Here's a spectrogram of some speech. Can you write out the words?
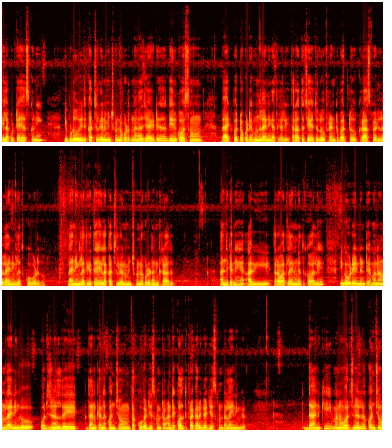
ఇలా కుట్టేసుకుని ఇప్పుడు ఇది ఖర్చులు కనిపించకుండా కుడుతున్నాం కదా జాకెట్. దీనికోసం బ్యాక్ పార్ట్ ఒకటే ముందు లైనింగ్ అతకాలి తర్వాత చేతులు ఫ్రంట్ పార్ట్ క్రాస్ పెడ్లు లైనింగ్లు ఎత్తుకోకూడదు. లైనింగ్లు ఎతికితే ఇలా ఖర్చులు కనిపించకుండా కుడడానికి రాదు. అందుకని అవి తర్వాత లైనింగ్ ఎత్తుకోవాలి. ఇంకొకటి ఏంటంటే మనం లైనింగ్ ఒరిజినల్ది దానికన్నా కొంచెం తక్కువ కట్ చేసుకుంటాం. అంటే కొలత ప్రకారం కట్ చేసుకుంటాం లైనింగ్ దానికి మనం ఒరిజినల్ కొంచెం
